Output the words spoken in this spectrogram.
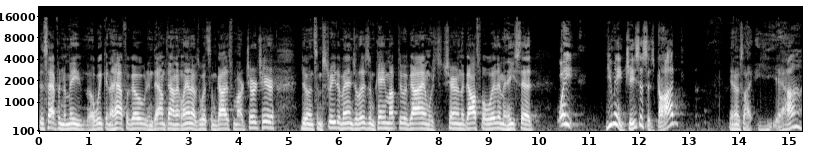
This happened to me a week and a half ago in downtown Atlanta. I was with some guys from our church here doing some street evangelism, came up to a guy and was sharing the gospel with him, and he said, Wait, you mean Jesus is God? And I was like, Yeah.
